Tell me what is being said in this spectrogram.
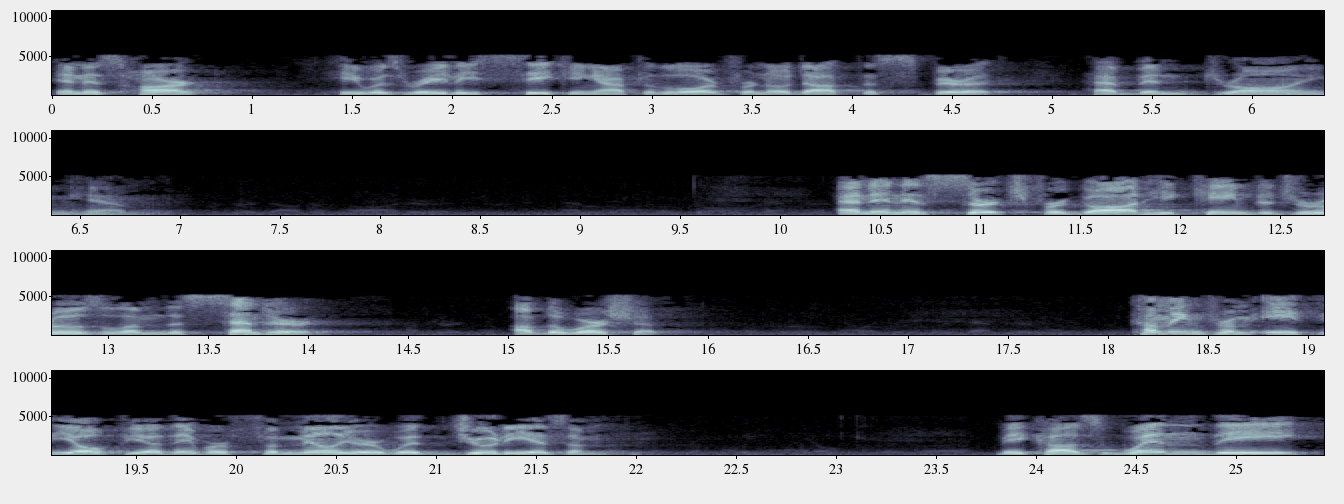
In his heart, he was really seeking after the Lord, for no doubt the Spirit had been drawing him. And in his search for God, he came to Jerusalem, the center of the worship. Coming from Ethiopia, they were familiar with Judaism. Because when the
